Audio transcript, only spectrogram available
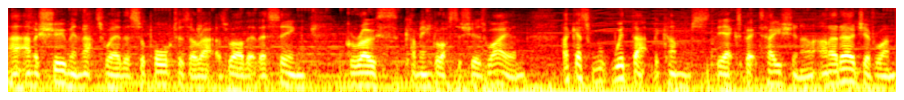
am assuming that's where the supporters are at as well. That they're seeing growth coming Gloucestershire's way, and I guess with that becomes the expectation, and I'd urge everyone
